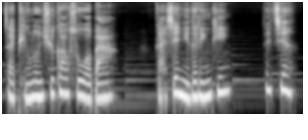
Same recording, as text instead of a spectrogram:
在评论区告诉我吧。感谢你的聆听，再见。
